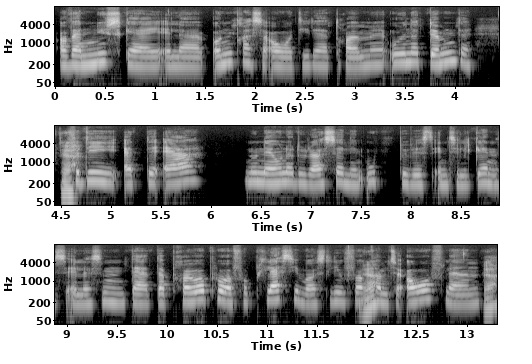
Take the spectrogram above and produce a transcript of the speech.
og være nysgerrig eller undre sig over de der drømme, uden at dømme det. Ja. Fordi at det er, nu nævner du da også selv en ubevidst intelligens, eller sådan, der, der prøver på at få plads i vores liv for ja. at komme til overfladen. Ja.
